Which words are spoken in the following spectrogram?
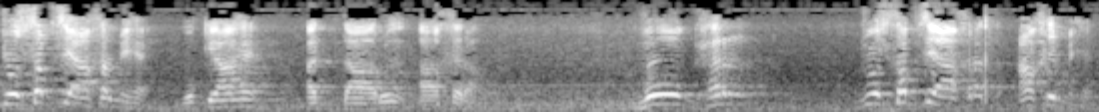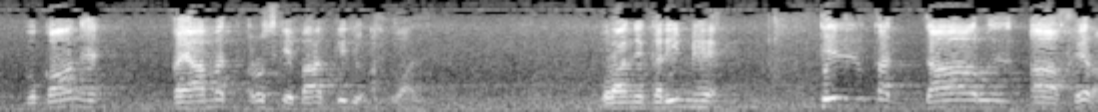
جو سب سے آخر میں ہے، وہ کیا ہے؟ ادار الآخرہ وہ گھر جو سب سے آخرت، آخر میں ہے، وہ کون ہے؟ قیامت اور اس کے بعد کے جو احوال ہیں۔ قرآن کریم میں ہے دل کا دار الآخر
